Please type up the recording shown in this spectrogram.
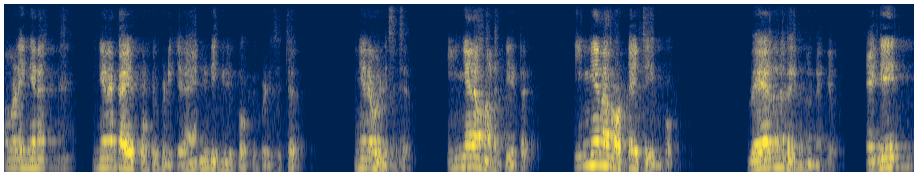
നമ്മൾ ഇങ്ങനെ കൈ പൊക്കി പിടിക്കുക. നയന്റി ഡിഗ്രി പൊക്കി പിടിച്ചിട്ട് ഇങ്ങനെ പിടിച്ചിട്ട് ഇങ്ങനെ മടക്കിയിട്ട് ഇങ്ങനെ റൊട്ടേറ്റ് ചെയ്യുമ്പോൾ വേദന വരുന്നുണ്ടെങ്കിൽ എഗെയിൻ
